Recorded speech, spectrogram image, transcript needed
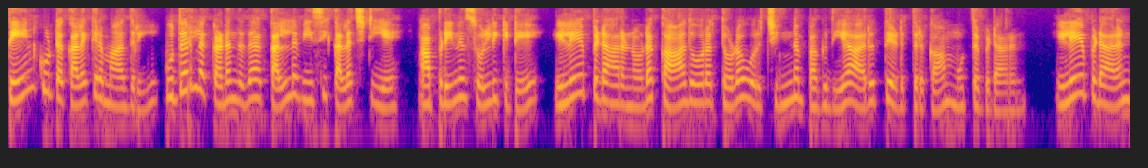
தேன் கூட்ட கலைக்கிற மாதிரி புதர்ல கடந்தத கல்ல வீசி கலைச்சிட்டியே அப்படின்னு சொல்லிக்கிட்டே இளைய பிடாரனோட காதோரத்தோட ஒரு சின்ன பகுதியை அறுத்து எடுத்திருக்கான் மூத்த பிடாரன். இளைய பிடாரன்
